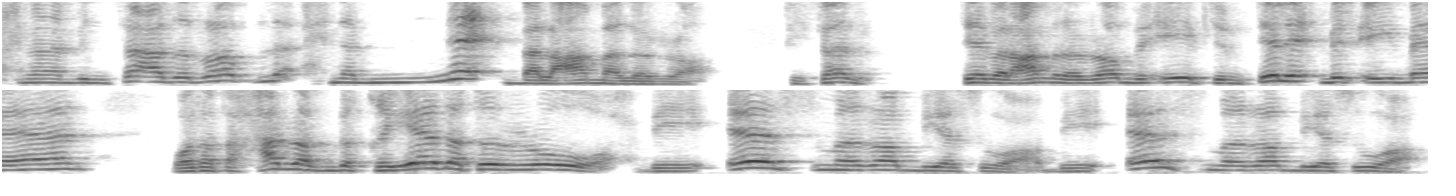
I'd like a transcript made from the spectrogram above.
إحنا بنساعد الرب. لا إحنا بنقبل عمل الرب. في فرق تقبل عمل الرب إيه؟ بتمتلئ بالإيمان وتتحرك بقيادة الروح باسم الرب يسوع باسم الرب يسوع.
